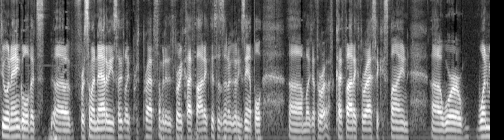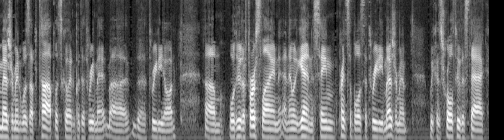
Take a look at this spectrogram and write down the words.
do an angle that's uh, for some anatomy, so like perhaps somebody that's very kyphotic, this isn't a good example, um, like a kyphotic thoracic spine, uh, where one measurement was up top. Let's go ahead and put the three uh, the 3D on. Um, we'll do the first line, and then again, same principle as the 3D measurement. We can scroll through the stack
